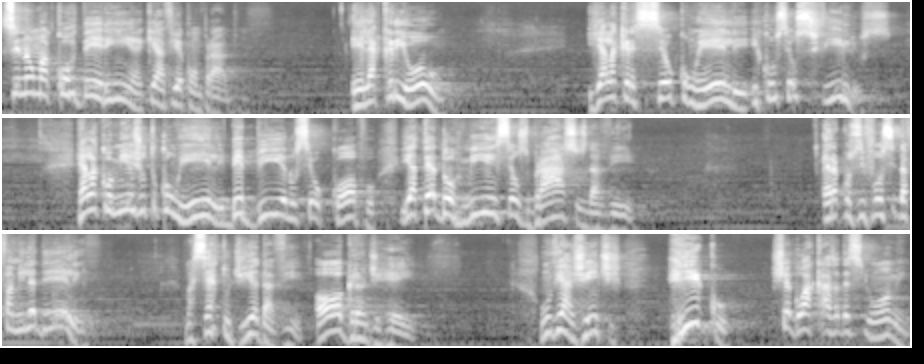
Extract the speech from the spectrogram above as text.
senão uma cordeirinha que havia comprado. Ele a criou, e ela cresceu com ele e com seus filhos. Ela comia junto com ele, bebia no seu copo e até dormia em seus braços, Davi. Era como se fosse da família dele. Mas certo dia, Davi, ó grande rei, um viajante rico chegou à casa desse homem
